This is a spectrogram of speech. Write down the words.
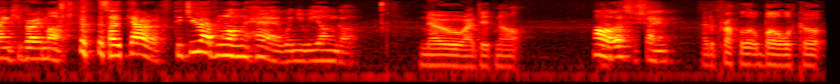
Thank you very much. so, Gareth, did you have long hair when you were younger? No, I did not. Oh, that's a shame. Had a proper little bowl cut.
